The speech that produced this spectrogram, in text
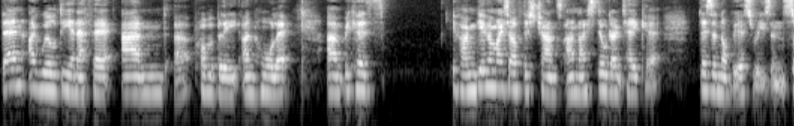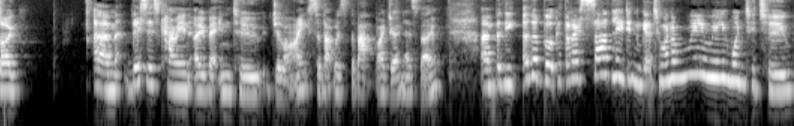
then I will DNF it and uh, probably unhaul it um, because if I'm giving myself this chance and I still don't take it, there's an obvious reason. So um, this is carrying over into July, so that was The Bat by Jo Nesbø. Um, but the other book that I sadly didn't get to and I really, really wanted to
